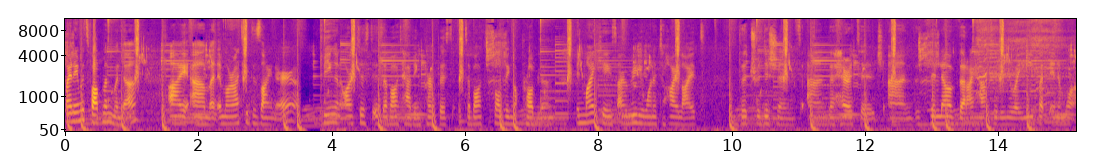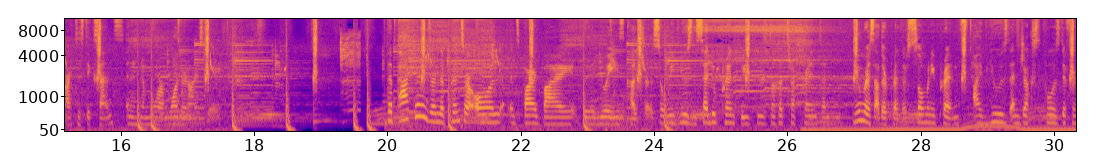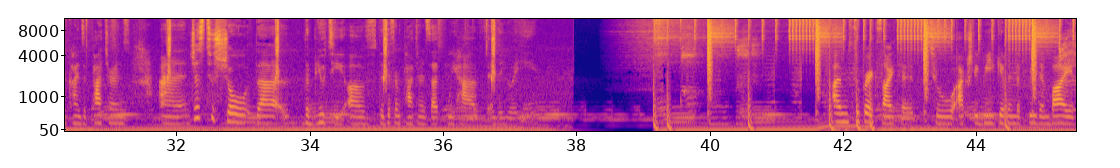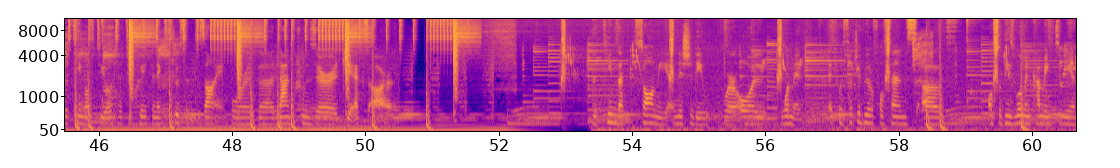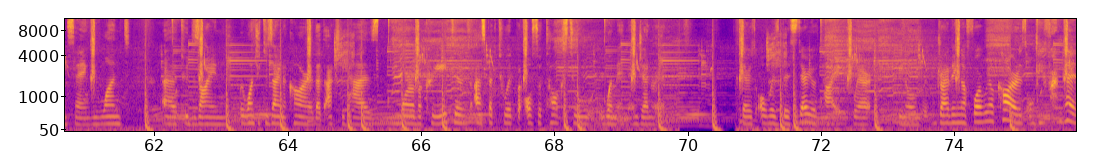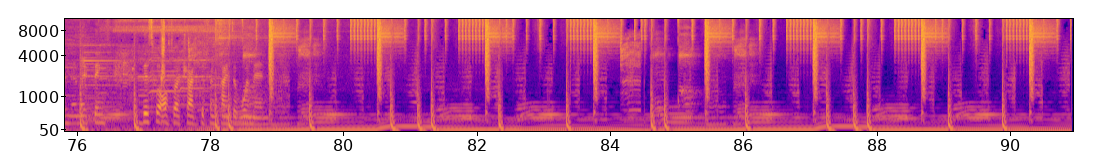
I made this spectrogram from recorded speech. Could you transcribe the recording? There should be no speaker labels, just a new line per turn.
My name is Fatma Mulla. I am an Emirati designer. Being an artist is about having purpose. It's about solving a problem. In my case, I really wanted to highlight the traditions and the heritage and the love that I have for the UAE, but in a more artistic sense and in a more modernized way. The patterns and the prints are all inspired by the UAE's culture. So we've used the Sadu print, we've used the Ghitra print and numerous other prints. There's so many prints. I've used and juxtaposed different kinds of patterns and just to show the, the beauty of the different patterns that we have in the UAE. I'm super excited to actually be given the freedom by the team of Toyota to create an exclusive design for the Land Cruiser GXR. The team that saw me initially were all women. It was such a beautiful sense of also these women coming to me and saying, we want uh, to design, we want you to design a car that actually has more of a creative aspect to it, but also talks to women in general there's always this stereotype where, you know, driving a four-wheel car is only for men. And I think this will also attract different kinds of women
